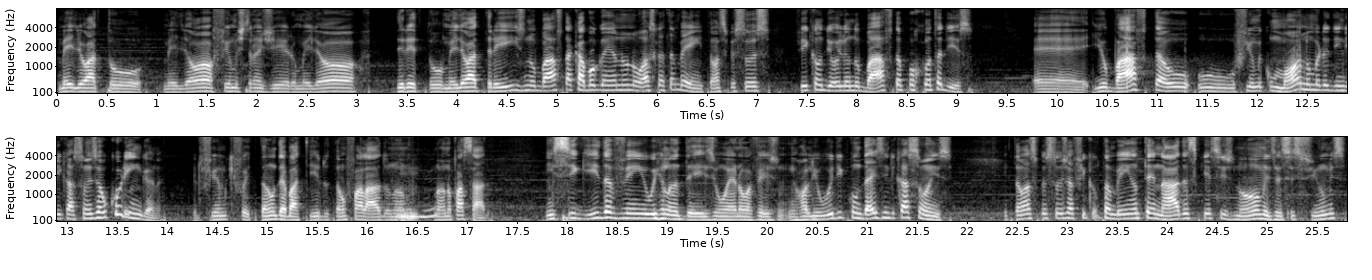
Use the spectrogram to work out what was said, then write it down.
melhor ator, melhor filme estrangeiro, melhor diretor, melhor atriz no BAFTA acabou ganhando no Oscar também. Então as pessoas ficam de olho no BAFTA por conta disso. É, e o BAFTA, o, o filme com o maior número de indicações é o Coringa, né? Aquele filme que foi tão debatido, tão falado no, uhum. no ano passado. Em seguida vem o irlandês e um Era Uma Vez em Hollywood com 10 indicações. Então as pessoas já ficam também antenadas que esses nomes, esses filmes,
